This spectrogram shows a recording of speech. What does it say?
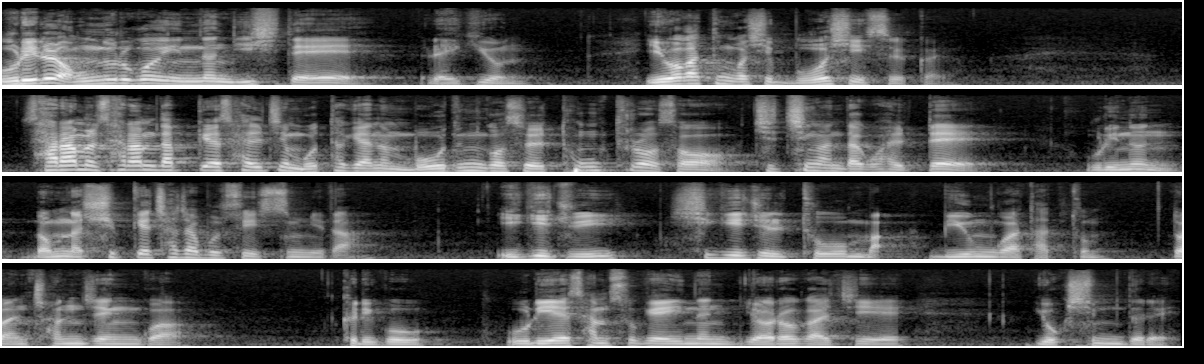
우리를 억누르고 있는 이 시대의 레기온 이와 같은 것이 무엇이 있을까요? 사람을 사람답게 살지 못하게 하는 모든 것을 통틀어서 지칭한다고 할 때 우리는 너무나 쉽게 찾아볼 수 있습니다. 이기주의, 시기 질투, 미움과 다툼, 또한 전쟁과 그리고 우리의 삶 속에 있는 여러 가지의 욕심들에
